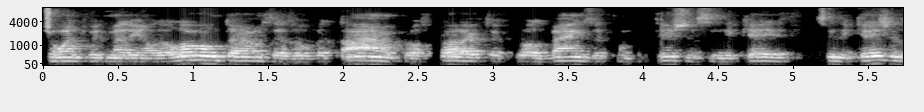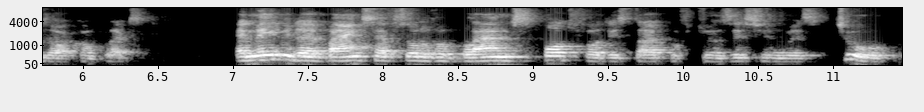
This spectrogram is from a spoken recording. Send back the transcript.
joint with many other loan terms, there's over time across products, across banks, the competition, syndications are complex. And maybe the banks have sort of a blank spot for this type of transition risk too.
